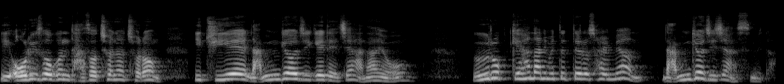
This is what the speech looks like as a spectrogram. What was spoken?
이 어리석은 다섯 처녀처럼 이 뒤에 남겨지게 되지 않아요. 의롭게 하나님의 뜻대로 살면 남겨지지 않습니다.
